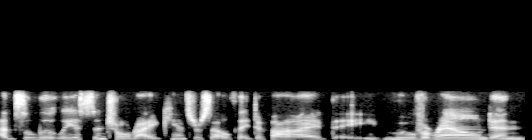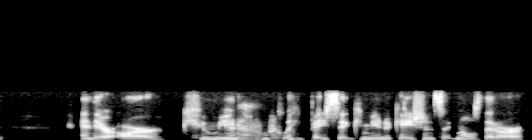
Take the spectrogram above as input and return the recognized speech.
absolutely essential, right? Cancer cells, they divide, they move around, and and there are commun- really basic communication signals that are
